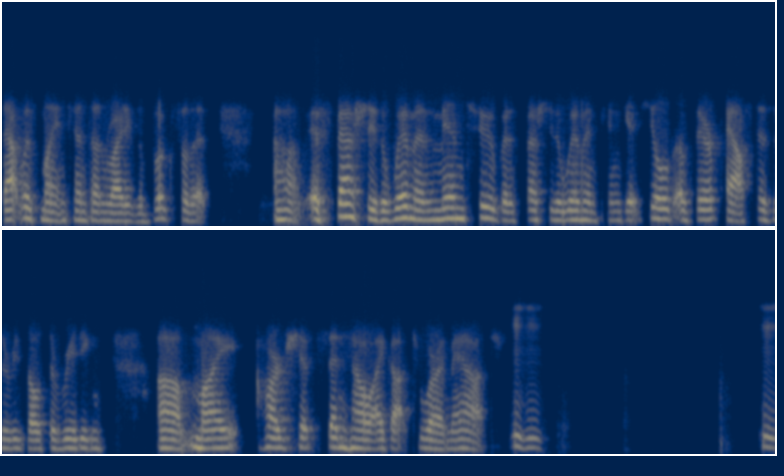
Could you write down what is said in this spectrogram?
That was my intent on writing the book, so that uh, especially the women, men too, but especially the women can get healed of their past as a result of reading uh, my hardships and how I got to where I'm at. Mm-hmm. Hmm.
